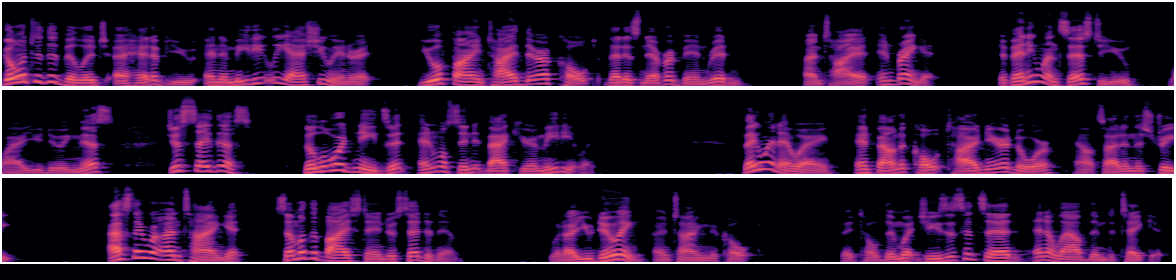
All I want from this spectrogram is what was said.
Go into the village ahead of you, and immediately as you enter it, you will find tied there a colt that has never been ridden. Untie it and bring it. If anyone says to you, Why are you doing this? just say this The Lord needs it, and will send it back here immediately. They went away and found a colt tied near a door outside in the street. As they were untying it, some of the bystanders said to them, What are you doing untying the colt? They told them what Jesus had said and allowed them to take it.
